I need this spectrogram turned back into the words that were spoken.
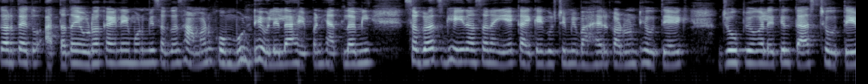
करता येतो. आता तर एवढं काही नाही म्हणून मी सगळं सामान कोंबून ठेवलेलं आहे पण ह्यातलं मी सगळंच घेईन असं नाही आहे काही काही गोष्टी मी बाहेर काढून ठेवते जे उपयोगाला येतील त्याच ठेवते.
